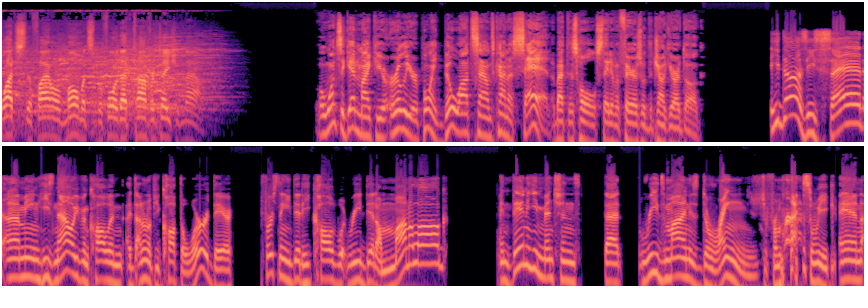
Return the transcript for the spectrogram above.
watch the final moments before that confrontation now. Well, once again, Mike, to your earlier point, Bill Watts sounds kind of sad about this whole state of affairs with the junkyard dog. He does. He's sad. I mean, he's now even calling, I don't know if you caught the word there. First thing he did, he called what Reed did a monologue. And then he mentions that Reed's mind is deranged from last week. And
